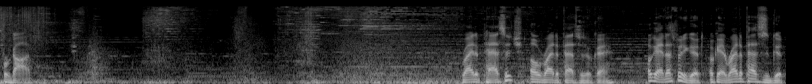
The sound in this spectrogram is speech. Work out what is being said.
forgot. Rite of passage? Oh, rite of passage, okay. Okay, that's pretty good. Okay, rite of passage is good.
